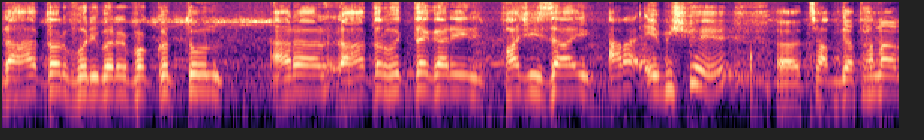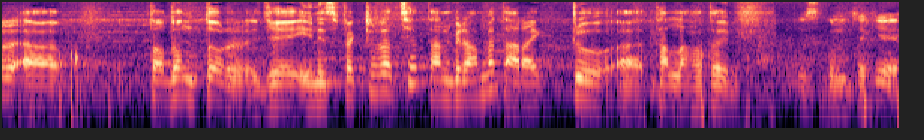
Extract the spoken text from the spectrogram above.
রাহাতর পরিবারের পক্ষতুন আরা রাহাতর হত্যাকারীর ফাঁসি চাই। আর এ বিষয়ে চাঁদগা থানার তদন্তর যে ইন্সপেক্টর আছে তানবির আহমেদ আর একটু আহ, তাল্লাহ হতেন। স্কুল থেকে?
